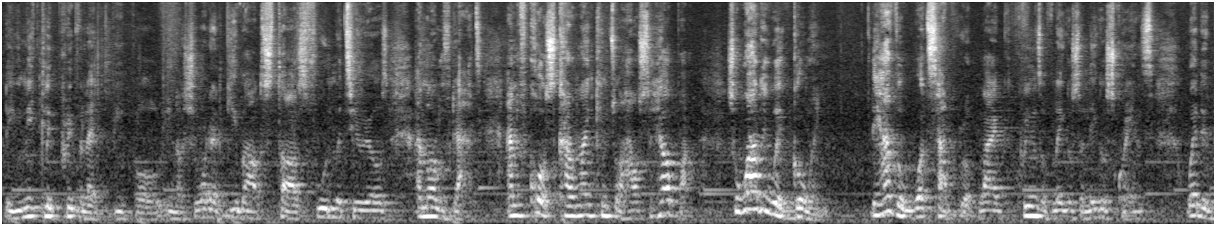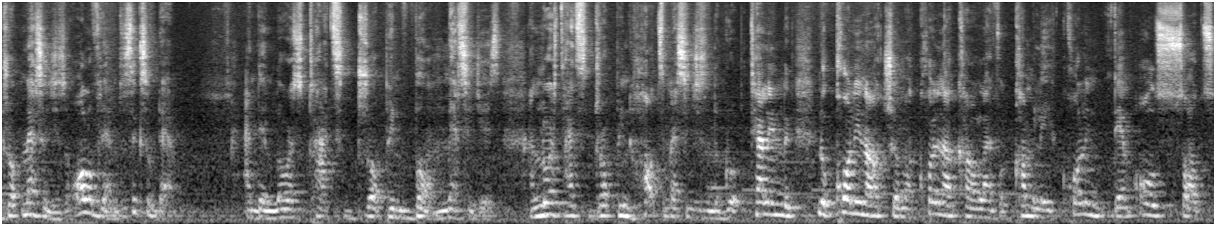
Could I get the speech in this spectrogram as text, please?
the uniquely privileged people. You know, she wanted to give out stars, food materials, and all of that. And of course, Caroline came to her house to help her. So while they were going, they have a WhatsApp group like Queens of Lagos or Lagos Queens, where they drop messages, all of them, the six of them. And then Laura starts dropping bomb messages. And Laura starts dropping hot messages in the group, telling them, you know, calling out Chioma, calling out Caroline for coming late, calling them all sorts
